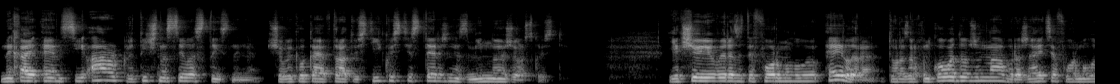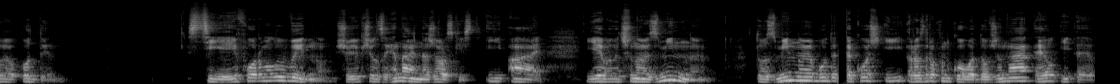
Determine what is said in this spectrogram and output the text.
Нехай NCR – критична сила стиснення, що викликає втрату стійкості стержня змінної жорсткості. Якщо її виразити формулою Ейлера, то розрахункова довжина виражається формулою 1. З цієї формули видно, що якщо згинальна жорсткість EI є величиною змінною, то змінною буде також і розрахункова довжина L і F.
